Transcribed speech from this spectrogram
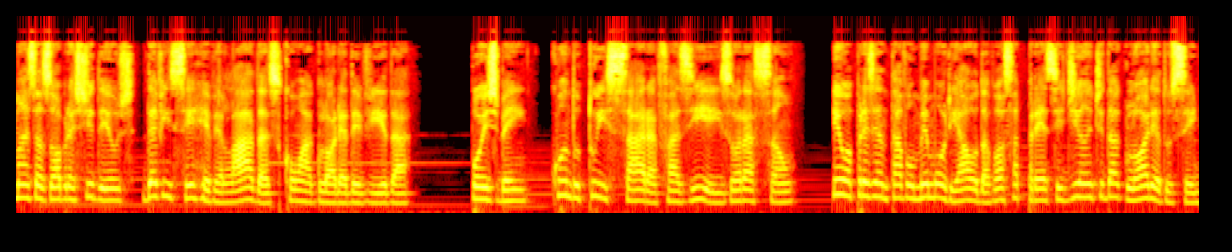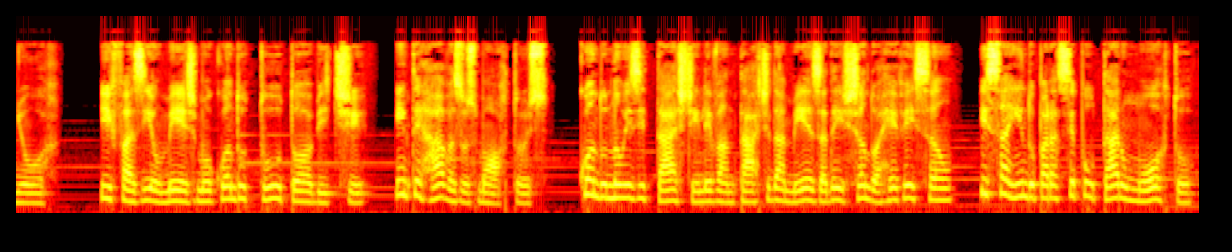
mas as obras de Deus devem ser reveladas com a glória devida. Pois bem, quando tu e Sara fazieis oração, eu apresentava o memorial da vossa prece diante da glória do Senhor. E fazia o mesmo quando tu, Tobit, enterravas os mortos, quando não hesitaste em levantar-te da mesa deixando a refeição e saindo para sepultar um morto,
